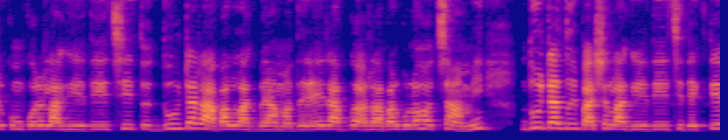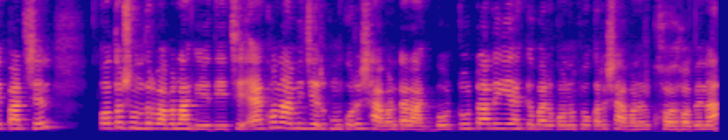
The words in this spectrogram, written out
এরকম করে লাগিয়ে দিয়েছি। তো দুইটা রাবার লাগবে আমাদের। এই রাবারগুলো হচ্ছে আমি দুইটা দুই পাশে লাগিয়ে দিয়েছি। দেখতে পাচ্ছেন কত সুন্দরভাবে লাগিয়ে দিয়েছি। এখন আমি যেরকম করে সাবানটা রাখব টোটালি একেবারে কোনো প্রকারের সাবানের ক্ষয় হবে না।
